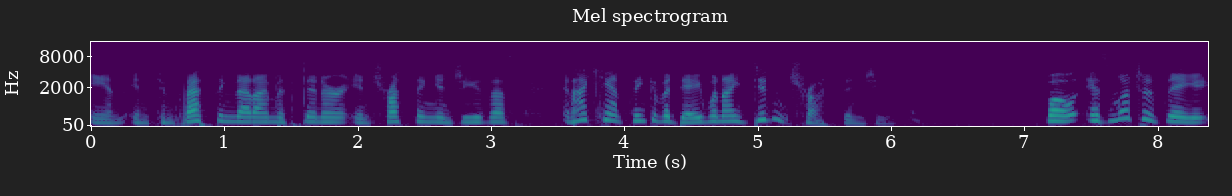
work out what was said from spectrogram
and, in confessing that I'm a sinner and trusting in Jesus. And I can't think of a day when I didn't trust in Jesus. Well, as much as a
